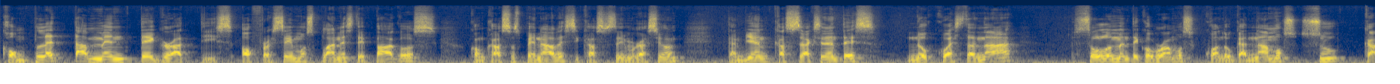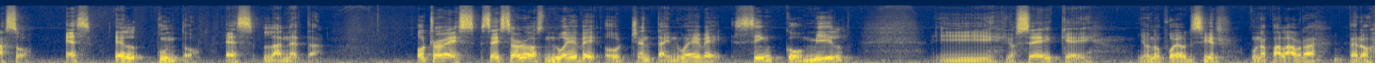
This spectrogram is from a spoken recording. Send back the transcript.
completamente gratis. Ofrecemos planes de pagos con casos penales y casos de inmigración. También casos de accidentes no cuesta nada. Solamente cobramos cuando ganamos su caso. Es el punto. Es la neta. Otra vez, 602-989-5000. Y yo sé que yo no puedo decir una palabra, pero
